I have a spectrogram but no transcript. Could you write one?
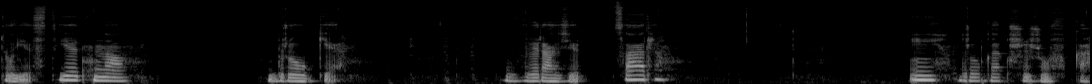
Tu jest jedno, drugie w wyrazie car i druga krzyżówka.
